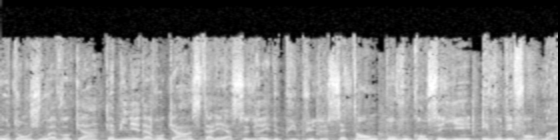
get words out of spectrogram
Autanjou Avocat, cabinet d'avocats installé à Segré depuis plus de 7 ans pour vous conseiller et vous défendre.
